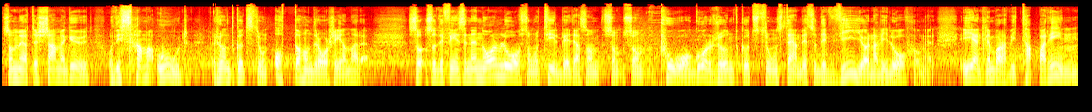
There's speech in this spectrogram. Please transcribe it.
som möter samma Gud. Och det är samma ord runt Guds tron 800 år senare. Så, så det finns en enorm lovsång och tillbedjan som, som, som pågår runt Guds tron ständigt. Så det vi gör när vi lovsjunger är egentligen bara att vi tappar in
